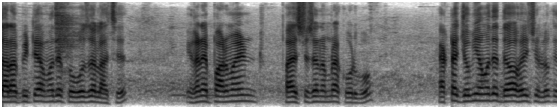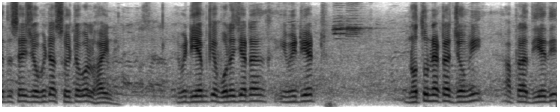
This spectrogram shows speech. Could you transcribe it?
তারাপীঠে আমাদের প্রপোজাল আছে। এখানে পার্মানেন্ট ফায়ার স্টেশন আমরা করব। একটা জমি আমাদের দেওয়া হয়েছিল, কিন্তু সেই জমিটা সুইটেবল হয়নি। আমি ডিএমকে বলেছি, এটা ইমিডিয়েট নতুন একটা জমি আপনারা দিয়ে দিন,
